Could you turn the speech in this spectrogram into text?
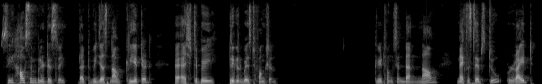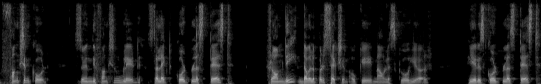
See how simple it is, right? That we just now created a HTTP trigger based function create function done. Now next steps to write function code. So in the function blade select code plus test from the developer section. Okay now let's go here. Here is code plus test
